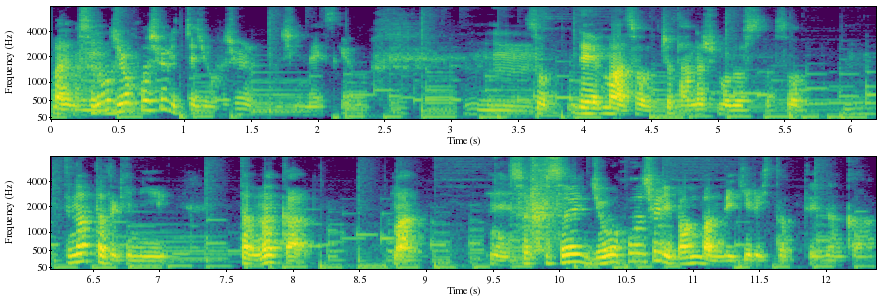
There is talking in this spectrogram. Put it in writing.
まあでもそれも情報処理っちゃ情報処理なのかもしれないですけど、うん。そう。で、まあそう、ちょっと話戻すと、そう、ってなった時に、多分なんか、まあね、それ、そういう情報処理バンバンできる人ってなんか、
